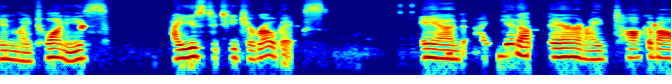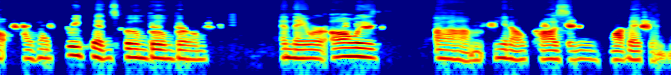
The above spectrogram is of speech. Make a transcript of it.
in my 20s, I used to teach aerobics. And I get up there and I talk about I had three kids, boom, boom, boom. And they were always um, you know, causing havoc. And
